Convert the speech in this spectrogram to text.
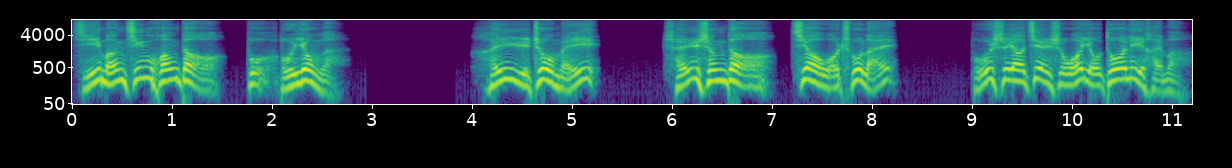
急忙惊慌道：“不，不用了。”黑羽皱眉，沉声道：“叫我出来，不是要见识我有多厉害吗？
